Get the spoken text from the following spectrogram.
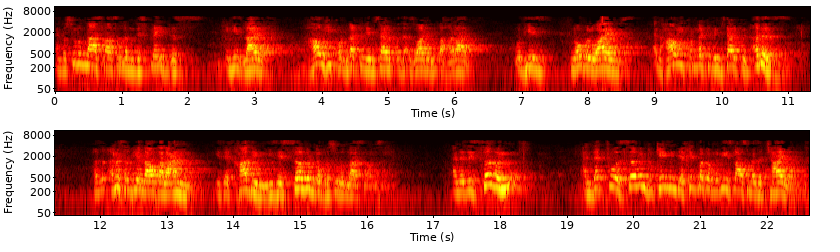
And Rasulullah displayed this in his life, how he conducted himself with the Azwaj Mutaharat, with his noble wives, and how he conducted himself with others. Hazrat Anas radiallahu ta'ala is a khadim, he's a servant of Rasulullah And as a servant, and that too a servant who came in the khidmat of Nabi Islam as a child,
